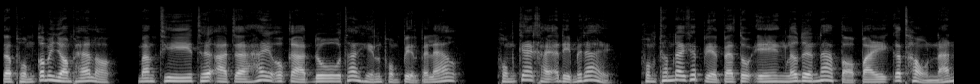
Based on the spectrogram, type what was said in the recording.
แต่ผมก็ไม่ยอมแพ้หรอก บางทีเธออาจจะให้โอกาสดูถ้าเห็นผมเปลี่ยนไปแล้ว ผมแก้ไขอดีตไม่ได้ ผมทำได้แค่เปลี่ยนแปลงตัวเองแล้วเดินหน้าต่อไปก็เท่านั้น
